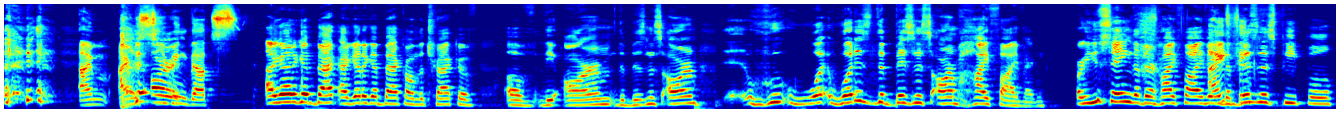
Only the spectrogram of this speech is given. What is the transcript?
I'm I'm right. assuming that's I gotta get back. I gotta get back on the track of of the arm, the business arm. Who? What? What is the business arm high fiving? Are you saying that they're high fiving the think- business people?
